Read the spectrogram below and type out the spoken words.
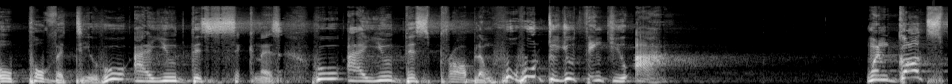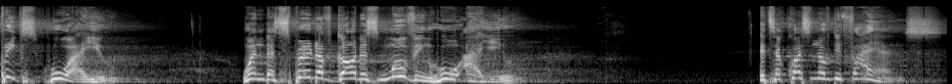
O poverty? Who are you, this sickness? Who are you, this problem? Who, who do you think you are? When God speaks, who are you? When the Spirit of God is moving, who are you? It's a question of defiance.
